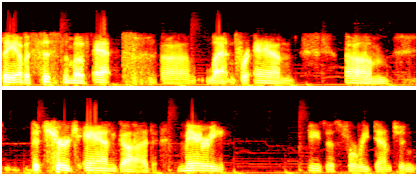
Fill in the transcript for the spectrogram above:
they have a system of et, uh, Latin for and, um, the church and God, Mary, Jesus for redemption.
